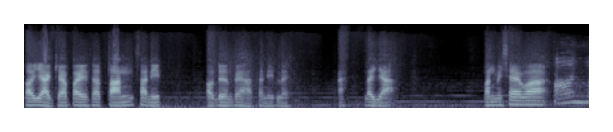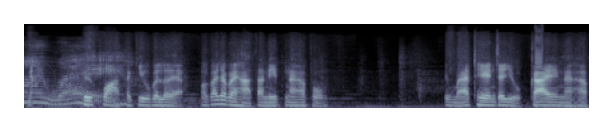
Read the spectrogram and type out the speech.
เราอยากจะไปสตันสนิทเราเดินไปหาสนิทเลยนะระยะ มันไม่ใช่ว่า On my way. คือกวาดสกิลไปเลยอะมันก็จะไปหาสนิทนะครับผม ถึงแม้เทรนจะอยู่ใกล้นะครับ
